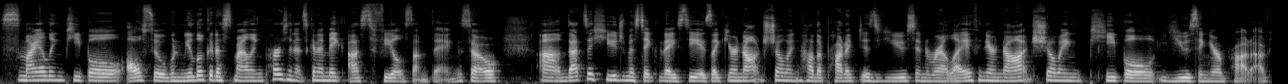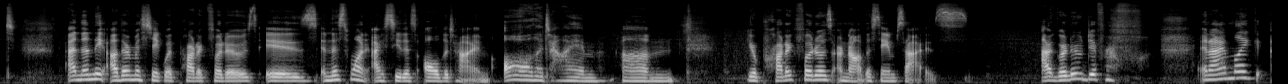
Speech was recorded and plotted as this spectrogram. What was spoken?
Smiling people, also, when we look at a smiling person, it's going to make us feel something. So, um, that's a huge mistake that I see is like you're not showing how the product is used in real life and you're not showing people using your product. And then the other mistake with product photos is, and this one, I see this all the time, all the time. Um, your product photos are not the same size. I go to a different and I'm like,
